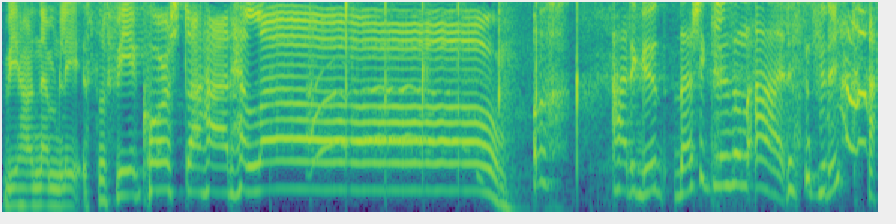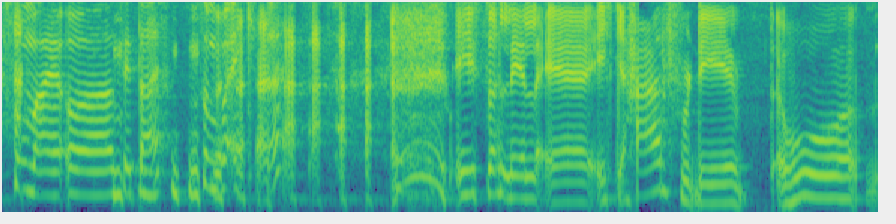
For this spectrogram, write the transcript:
Vi har nemlig Sofie Kårstad her. Hello! Herregud, det er skikkelig sånn æresfrykt for meg å sitte her. Som på ekte. Isalill er ikke her fordi hun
